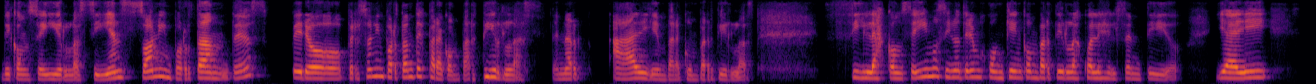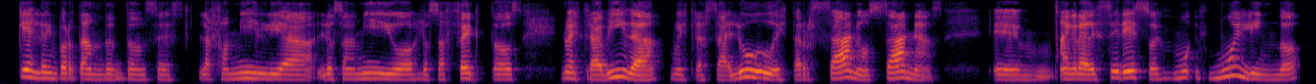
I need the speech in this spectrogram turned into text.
de, conseguirlas. Si bien son importantes, pero, pero son importantes para compartirlas, tener a alguien para compartirlas. Si las conseguimos y no tenemos con quién compartirlas, ¿cuál es el sentido? Y ahí, ¿qué es lo importante entonces? La familia, los amigos, los afectos, nuestra vida, nuestra salud, estar sanos, sanas. Eh, agradecer eso es muy lindo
